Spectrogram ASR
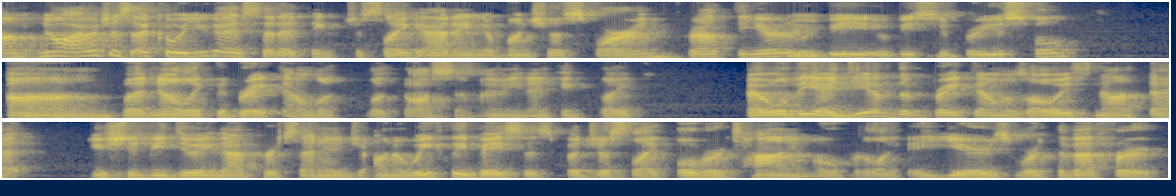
Um, no, I would just echo what you guys said. I think just like adding a bunch of sparring throughout the year would be would be super useful. Um, but no, like the breakdown looked looked awesome. I mean, I think like uh, well, the idea of the breakdown was always not that you should be doing that percentage on a weekly basis, but just like over time, over like a year's worth of effort,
